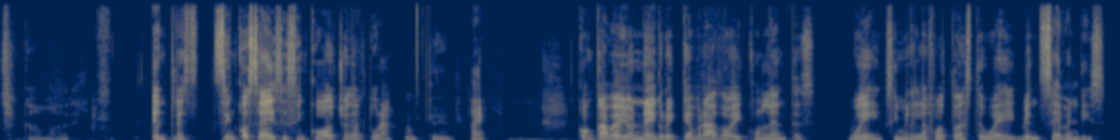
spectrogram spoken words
Chingada madre. Entre 5'6 y 5'8 de altura. Ok. Con cabello negro y quebrado y con lentes. Güey, si miras la foto de este güey, bien 70s.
